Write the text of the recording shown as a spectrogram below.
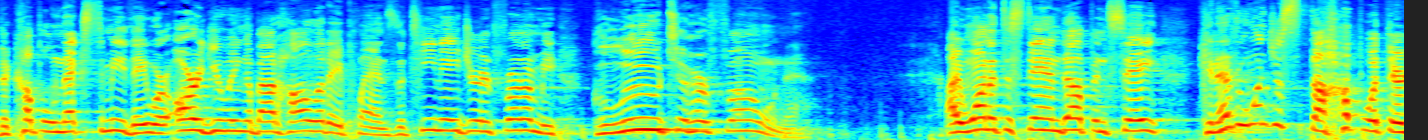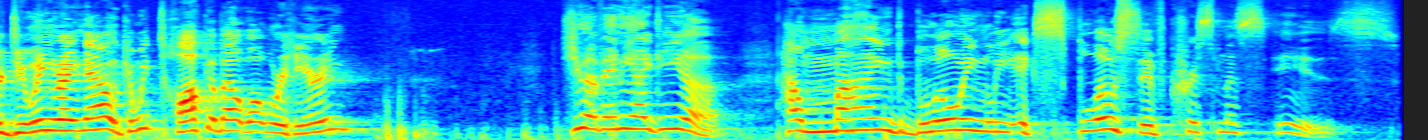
The couple next to me, they were arguing about holiday plans. The teenager in front of me glued to her phone. I wanted to stand up and say, Can everyone just stop what they're doing right now? Can we talk about what we're hearing? Do you have any idea how mind blowingly explosive Christmas is?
